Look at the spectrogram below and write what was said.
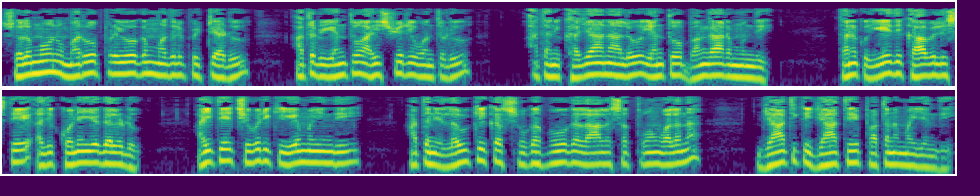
సొలమోను మరో ప్రయోగం మొదలుపెట్టాడు. అతడు ఎంతో ఐశ్వర్యవంతుడు. అతని ఖజానాలో ఎంతో బంగారం ఉంది తనకు ఏది కావలిస్తే అది కొనేయగలడు. అయితే చివరికి ఏమైంది? అతని లౌకిక సుఖభోగ లాలసత్వం వలన జాతికి జాతే పతనమయ్యింది.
